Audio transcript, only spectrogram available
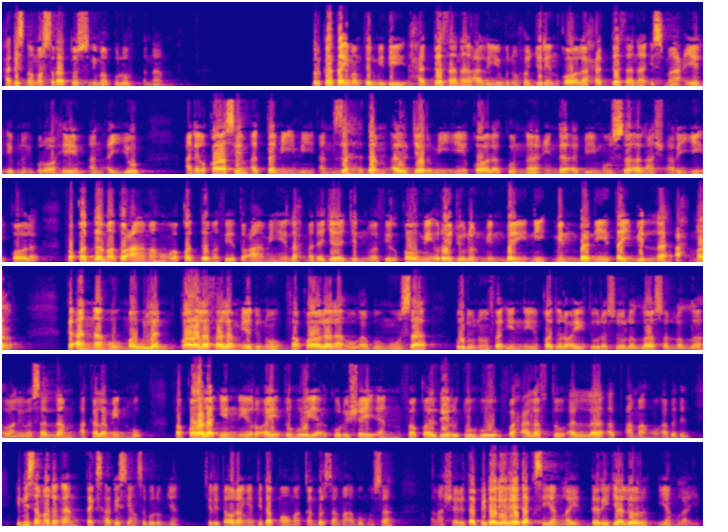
hadis nomor 156. Berkata Imam Tirmizi, haddatsana Ali bin Hujr qala haddatsana Ismail ibnu Ibrahim an Ayyub anil Qasim At-Tamimi an Zahdam Al-Jarmi qala kunna 'inda Abi Musa Al-Asy'ari qala faqaddama ta'amahu wa qaddama fi ta'amihi lahma dajajin wa fil qaumi rajulun min baini min bani Taymillah ahmar ka'annahu maulan qala falam yadnu faqala lahu Abu Musa udnu fa inni qad ra'aitu Rasulullah sallallahu alaihi wasallam akala minhu Faqala inni ra'aituhu ya'kulu syai'an faqadirtuhu fahalaftu alla at'amahu abadan. Ini sama dengan teks hadis yang sebelumnya. Cerita orang yang tidak mau makan bersama Abu Musa Al-Asy'ari tapi dari redaksi yang lain, dari jalur yang lain.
